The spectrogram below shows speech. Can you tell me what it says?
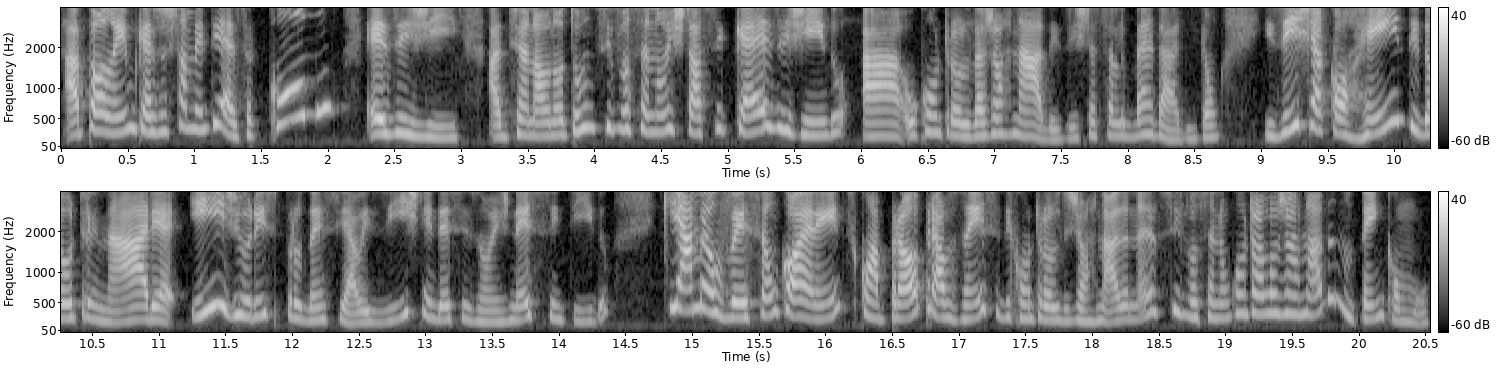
A polêmica é justamente essa. Como exigir adicional noturno se você não está sequer exigindo a, o controle da jornada? Existe essa liberdade. Então, existe a corrente doutrinária e jurisprudencial, existem decisões nesse sentido, que, a meu ver, são coerentes com a própria ausência de controle de jornada, né? Se você não controla a jornada, não tem como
